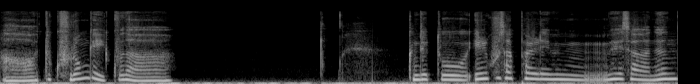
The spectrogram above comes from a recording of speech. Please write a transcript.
아, 또 그런 게 있구나. 근데 또 1948님 회사는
